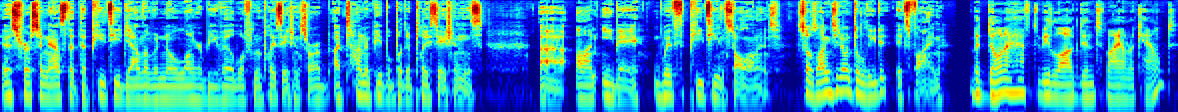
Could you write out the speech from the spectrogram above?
it was first announced that the PT download would no longer be available from the PlayStation Store. A ton of people put their PlayStations uh, on eBay with PT install on it. So as long as you don't delete it, it's fine. But don't I have to be logged into my own account?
